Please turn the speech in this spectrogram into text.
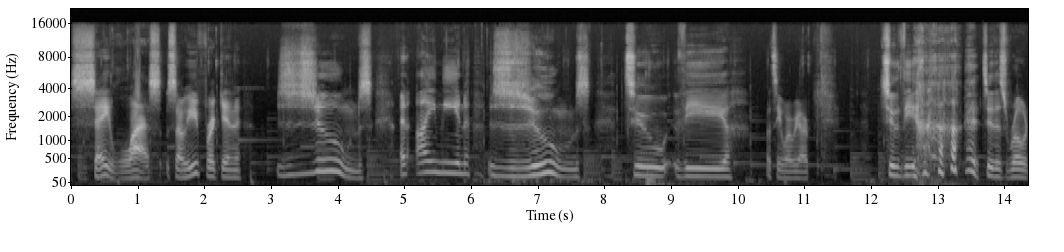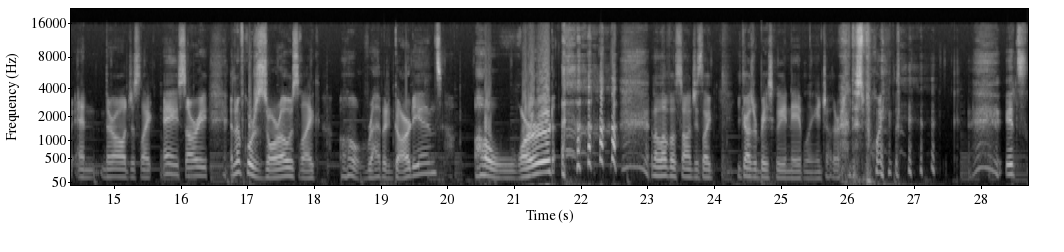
Say less. So he freaking zooms, and I mean zooms to the. Let's see where we are. To the to this road, and they're all just like, "Hey, sorry," and of course Zoro is like, "Oh, rabid guardians." Oh, word. and I love how Sanji's like, you guys are basically enabling each other at this point. it's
